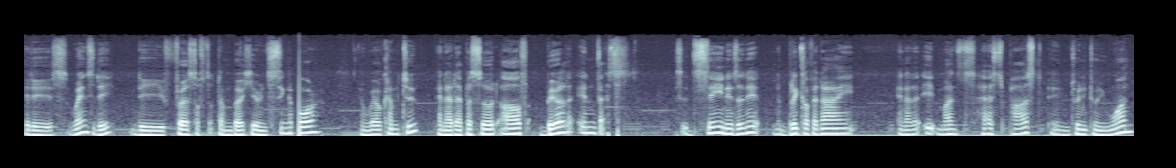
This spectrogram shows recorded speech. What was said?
It is Wednesday, the 1st of September here in Singapore, and welcome to another episode of Bill Invest. It's insane, isn't it? In the blink of an eye, another 8 months has passed in 2021,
